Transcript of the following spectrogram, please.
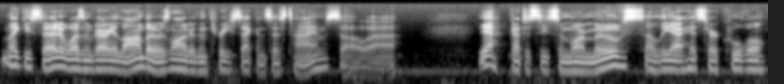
like you said, it wasn't very long, but it was longer than three seconds this time. So uh, yeah, got to see some more moves. Aliyah hits her cool.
